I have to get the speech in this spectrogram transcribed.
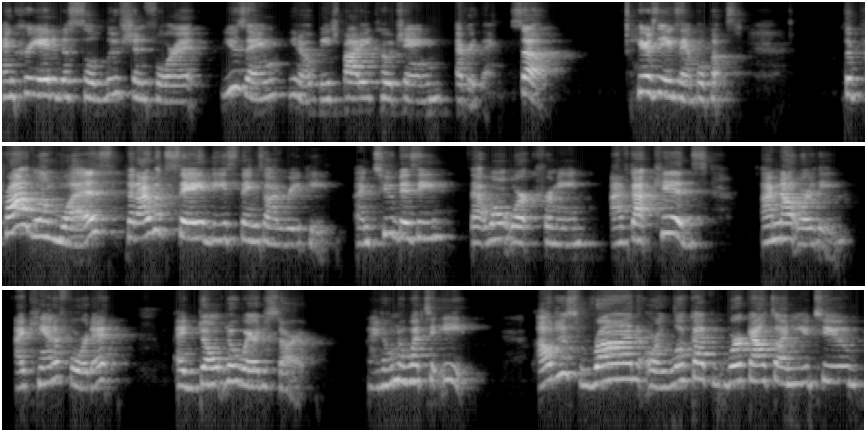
and created a solution for it using, you know, Beachbody coaching, everything. So here's the example post. The problem was that I would say these things on repeat. I'm too busy. That won't work for me. I've got kids. I'm not worthy. I can't afford it. I don't know where to start. I don't know what to eat. I'll just run or look up workouts on YouTube,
